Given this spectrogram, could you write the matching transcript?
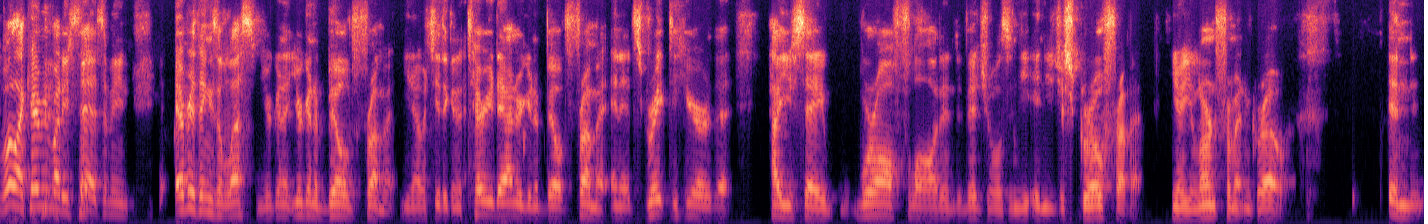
well, like everybody says, I mean, everything's a lesson. You're gonna you're gonna build from it. You know, it's either gonna tear you down or you're gonna build from it. And it's great to hear that how you say we're all flawed individuals, and you and you just grow from it. You know, you learn from it and grow. And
